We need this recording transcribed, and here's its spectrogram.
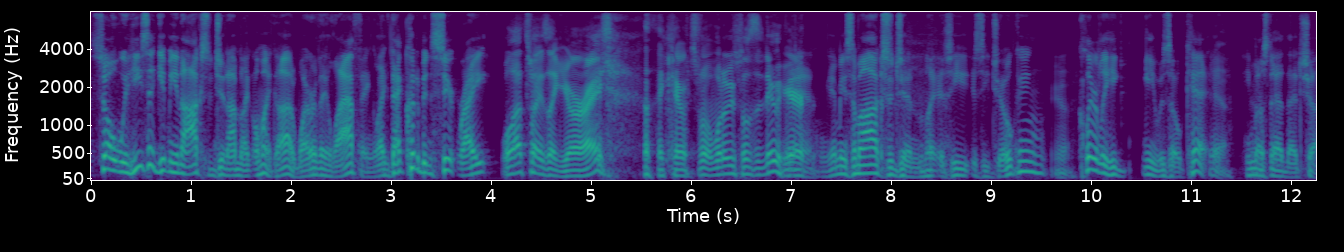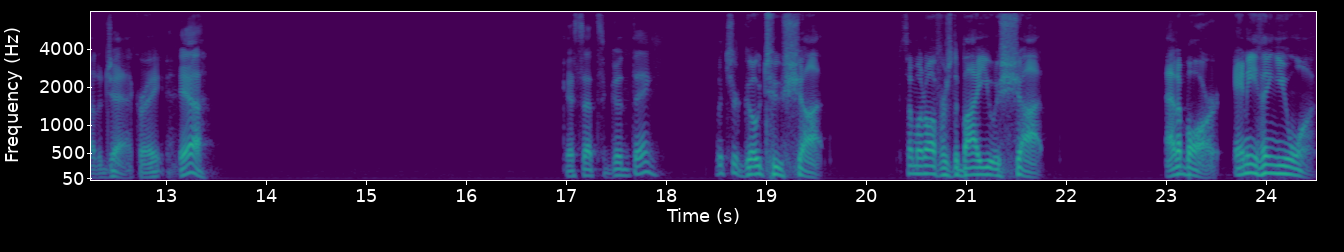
So when he said, "Get me an oxygen," I'm like, "Oh my god, why are they laughing?" Like that could have been ser- right. Well, that's why he's like, "You all right?" like, what are we supposed to do here? Yeah, give me some oxygen. Like, is he is he joking? Yeah. Clearly, he he was okay. Yeah. He must have had that shot of Jack, right? Yeah. Guess that's a good thing. What's your go-to shot? Someone offers to buy you a shot at a bar, anything you want.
